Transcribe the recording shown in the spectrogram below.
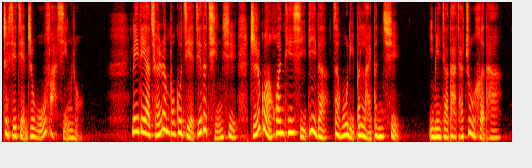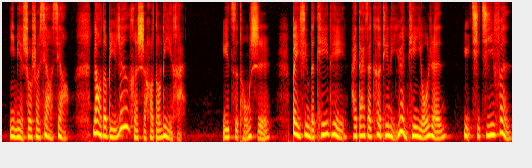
这些简直无法形容。莉迪亚全然不顾姐姐的情绪，只管欢天喜地的在屋里奔来奔去，一面叫大家祝贺她。一面说说笑笑，闹得比任何时候都厉害。与此同时，背信的 Kitty 还待在客厅里怨天尤人，语气激愤，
